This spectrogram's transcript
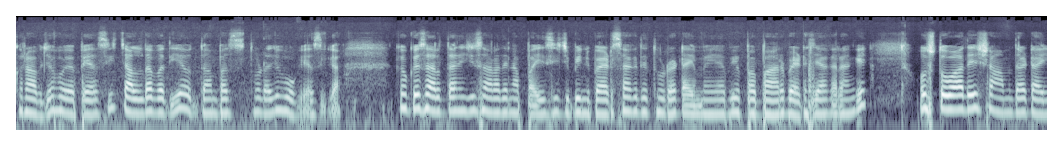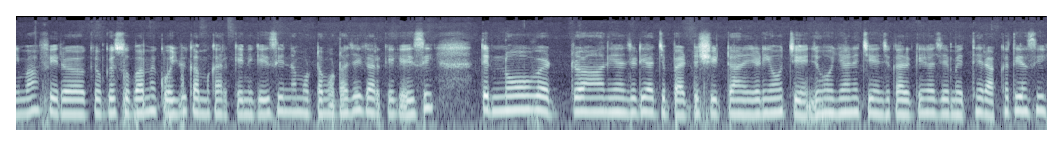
ਖਰਾਬ ਜਿਹਾ ਹੋਇਆ ਪਿਆ ਸੀ, ਚੱਲਦਾ ਵਧੀਆ ਉੱਦਾਂ ਬਸ ਥੋੜ੍ਹਾ ਜਿਹਾ ਹੋ ਗਿਆ ਸੀਗਾ। ਕਿਉਂਕਿ ਸਰਦਾ ਨਹੀਂ ਜੀ, ਸਾਰਾ ਦਿਨ ਆਪਾਂ ਏਸੀ 'ਚ ਵੀ ਨਹੀਂ ਬੈਠ ਸਕਦੇ, ਥੋੜ੍ਹਾ ਟਾਈਮ ਇਹ ਆ ਵੀ ਆਪਾਂ ਬਾਹਰ ਬੈਠ ਜਾ ਕਰਾਂਗੇ। ਉਸ ਤੋਂ ਬਾਅਦ ਇਹ ਸ਼ਾਮ ਦਾ ਟਾਈਮ ਆ, ਫਿਰ ਕਿਉਂਕਿ ਸਵੇਰ ਮੈਂ ਕੋਈ ਵੀ ਕੰਮ ਕਰਕੇ ਨਹੀਂ ਗਈ ਸੀ, ਇੰਨਾ ਮੋਟਾ ਮੋਟਾ ਜਿਹਾ ਕਰਕੇ ਗਈ ਸੀ। ਤਿੰਨੋਂ ਬੈੱਡਾਂ ਦੀਆਂ ਜਿਹੜੀਆਂ ਅੱਜ ਬੈੱਡ ਸ਼ੀਟਾਂ ਨੇ, ਜਿਹੜੀਆਂ ਉਹ ਚੇਂਜ ਹੋਈਆਂ ਨੇ ਚੇਂਜ ਕਰਕੇ ਹਜੇ ਮੈਂ ਇੱਥੇ ਰੱਖਤੀਆਂ ਸੀ।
